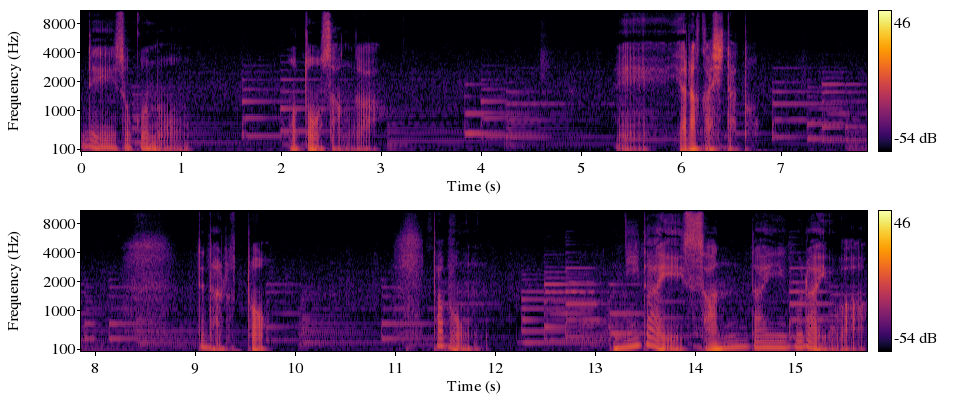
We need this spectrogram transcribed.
で、そこのお父さんが、えーやらかしたと。ってなると、多分、2代、3代ぐらいは、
